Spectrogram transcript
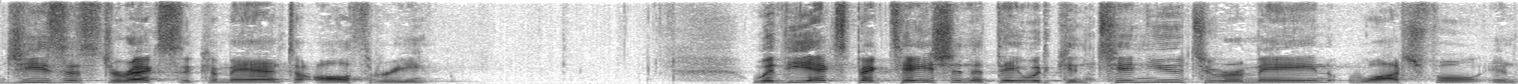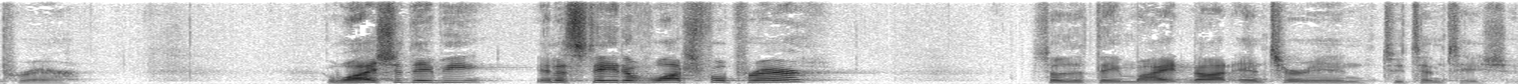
Jesus directs the command to all three with the expectation that they would continue to remain watchful in prayer. Why should they be in a state of watchful prayer? So that they might not enter into temptation.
